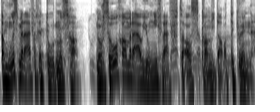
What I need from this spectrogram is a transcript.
da muss man einfach einen Turnus haben. Nur so kann man auch junge Kräfte als Kandidaten gewinnen.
